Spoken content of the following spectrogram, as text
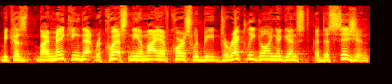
Because by making that request, Nehemiah, of course, would be directly going against a decision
